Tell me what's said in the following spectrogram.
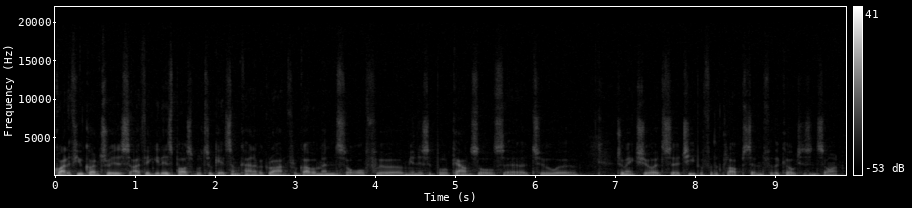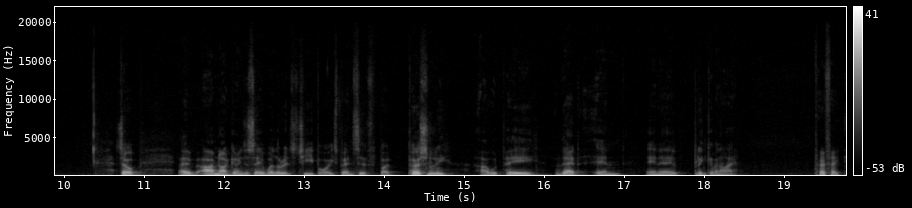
quite a few countries, I think it is possible to get some kind of a grant for governments or for municipal councils uh, to uh, to make sure it's cheaper for the clubs and for the coaches and so on. I'm not going to say whether it's cheap or expensive, but personally, I would pay that in in a blink of an eye. Perfect.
